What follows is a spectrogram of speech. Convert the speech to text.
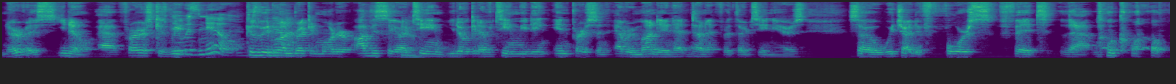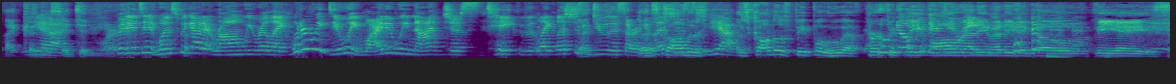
nervous, you know, at first because we it was new because we'd yeah. run brick and mortar. Obviously, our yeah. team, you know, we could have a team meeting in person every Monday and had done it for 13 years. So we tried to force fit that local. oh my goodness, yeah. it didn't work. But it did. Once we got it wrong, we were like, "What are we doing? Why did we not just take the like? Let's just do this already. Let's, let's call just, those. Yeah. Let's call those people who have perfectly who already doing. ready to go VAs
